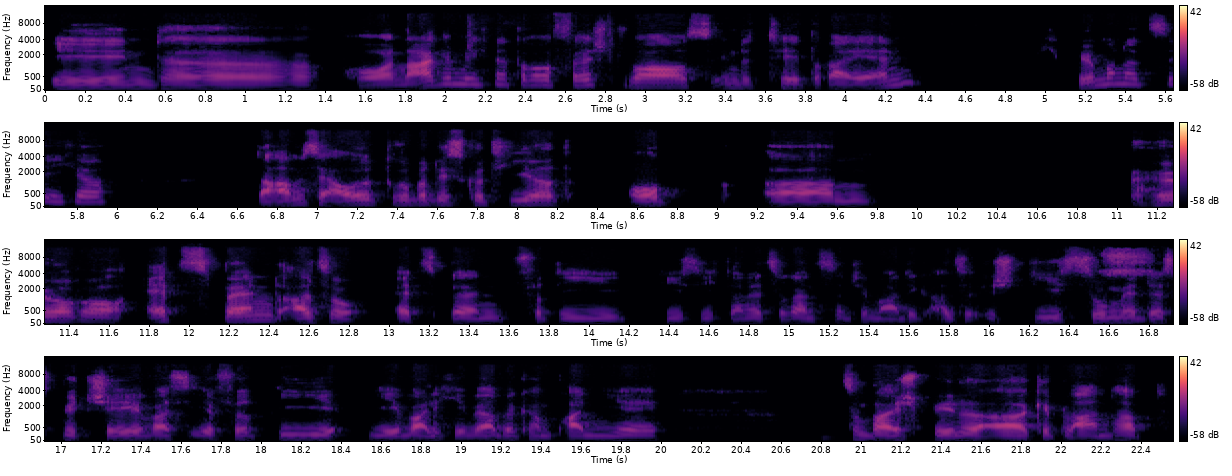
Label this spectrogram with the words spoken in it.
In der, oh, nagel mich nicht drauf fest, war es in der T3N. Ich bin mir nicht sicher. Da haben sie auch darüber diskutiert, ob ähm, höherer Adspend, also Adspend für die, die sich da nicht so ganz in der Thematik, also ist die Summe des Budgets, was ihr für die jeweilige Werbekampagne zum Beispiel äh, geplant habt.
